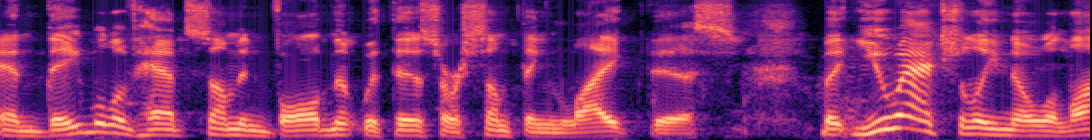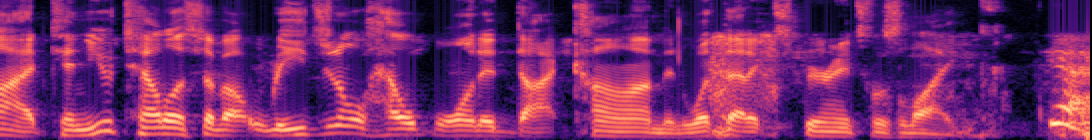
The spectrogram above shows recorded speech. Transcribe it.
and they will have had some involvement with this or something like this. But you actually know a lot. Can you tell us about regionalhelpwanted.com and what that experience was like? Yeah,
